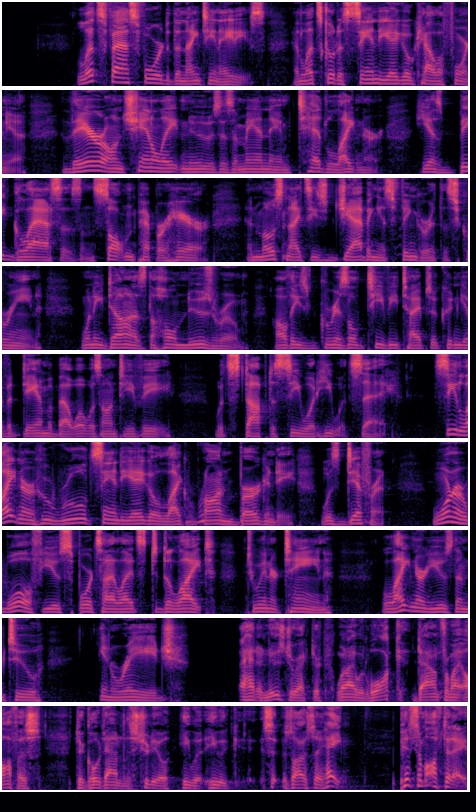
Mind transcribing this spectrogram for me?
Let's fast forward to the 1980s and let's go to San Diego, California. There on Channel 8 News is a man named Ted Leitner. He has big glasses and salt and pepper hair, and most nights he's jabbing his finger at the screen. When he does, the whole newsroom, all these grizzled TV types who couldn't give a damn about what was on TV, would stop to see what he would say. See, Leitner, who ruled San Diego like Ron Burgundy, was different. Warner Wolf used sports highlights to delight, to entertain. Leitner used them to enrage. I had a news director. When I would walk down from my office to go down to the studio, he would he would beside me and say, "Hey, piss him off today."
